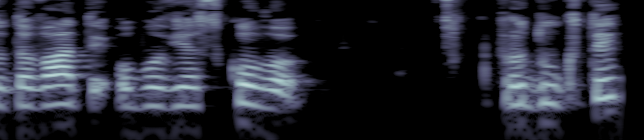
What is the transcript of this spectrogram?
додавати обов'язково продукти,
